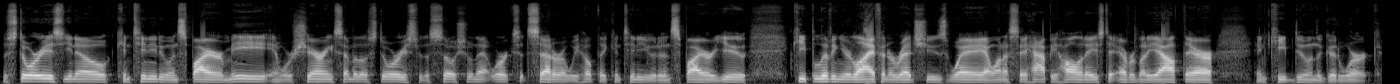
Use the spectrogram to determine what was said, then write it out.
The stories, you know, continue to inspire me and we're sharing some of those stories through the social networks, etc. We hope they continue to inspire you. Keep living your life in a red shoes way. I want to say happy holidays to everybody out there and keep doing the good work.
